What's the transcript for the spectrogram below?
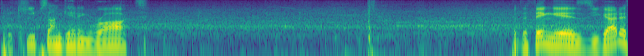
But he keeps on getting rocked. But the thing is, you gotta,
